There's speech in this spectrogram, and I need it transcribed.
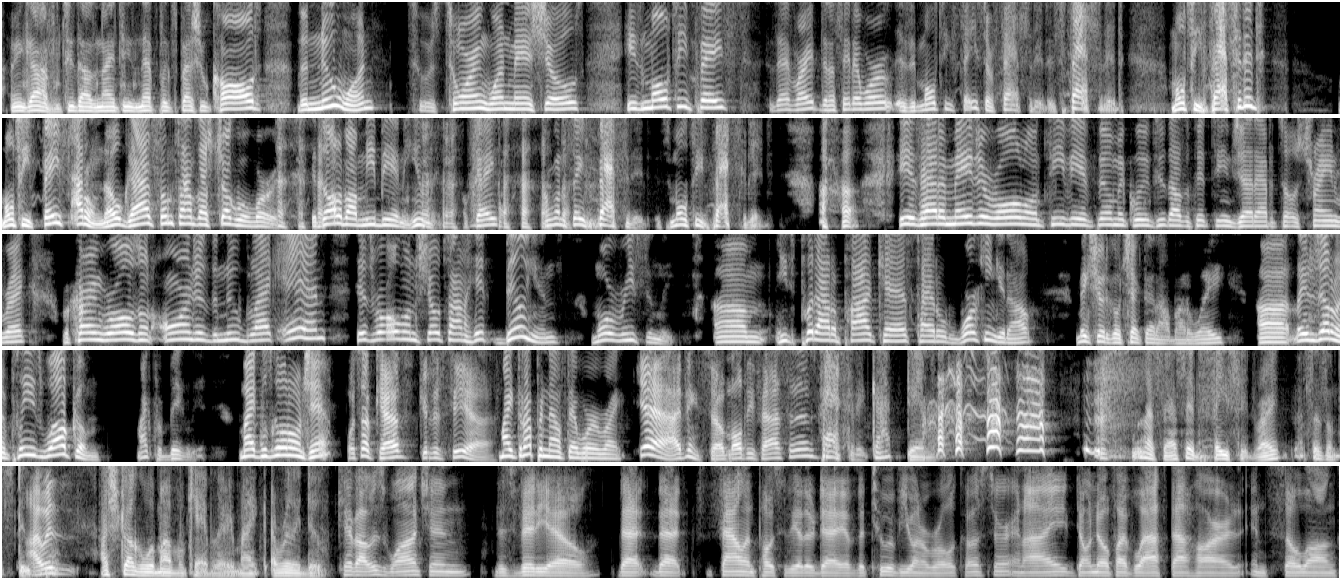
I mean, God, from 2019's Netflix special called The New One to his touring one man shows. He's multi faced. Is that right? Did I say that word? Is it multi faced or faceted? It's faceted. Multifaceted? Multi faced? I don't know, guys. Sometimes I struggle with words. It's all about me being human, okay? I'm to say faceted. It's multifaceted. he has had a major role on TV and film, including 2015 Judd Apatow's Trainwreck, recurring roles on Orange is the New Black, and his role on Showtime hit Billions more recently. Um, he's put out a podcast titled Working It Out. Make sure to go check that out, by the way. Uh, ladies and gentlemen, please welcome Mike Birbiglia. Mike, what's going on, champ? What's up, Kev? Good to see you. Mike, did I pronounce that word right? Yeah, I think so. Multifaceted. Faceted. God damn it. what did I say? I said face it, right? I said something stupid. I was I struggle with my vocabulary, Mike. I really do. Kev. I was watching this video that that Fallon posted the other day of the two of you on a roller coaster, and I don't know if I've laughed that hard in so long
